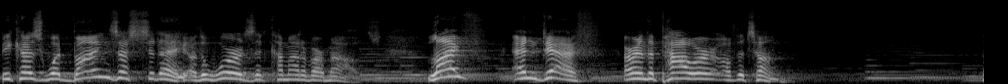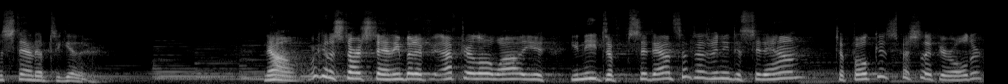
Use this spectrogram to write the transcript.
because what binds us today are the words that come out of our mouths. Life and death are in the power of the tongue. Let's stand up together. Now, we're going to start standing, but if after a little while you, you need to sit down, sometimes we need to sit down to focus, especially if you're older.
